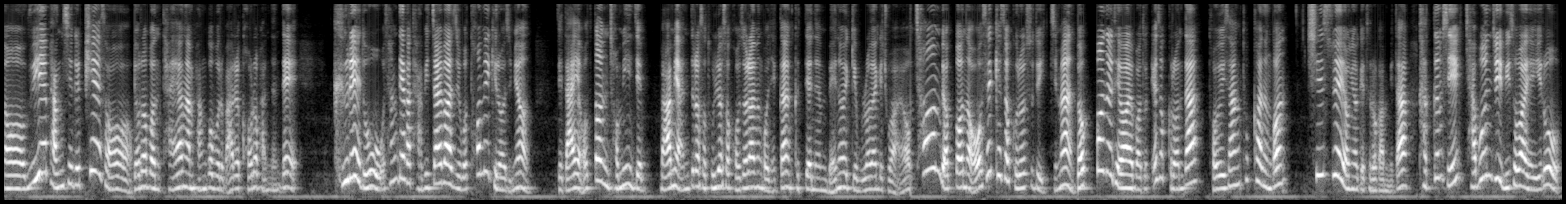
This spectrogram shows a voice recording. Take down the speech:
어, 위의 방식을 피해서 여러 번 다양한 방법으로 말을 걸어봤는데 그래도 상대가 답이 짧아지고 텀이 길어지면 이제 나의 어떤 점이 이제 마음에 안 들어서 돌려서 거절하는 거니까 그때는 매너 있게 물러나는 게 좋아요. 처음 몇 번은 어색해서 그럴 수도 있지만 몇 번을 대화해봐도 계속 그런다? 더 이상 톡하는 건 실수의 영역에 들어갑니다. 가끔씩 자본주의 미소와 예의로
